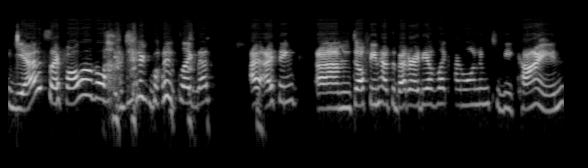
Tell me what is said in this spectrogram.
yes, I follow the logic, but it's like that's. I, I think um, Delphine has a better idea of like, I want him to be kind,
